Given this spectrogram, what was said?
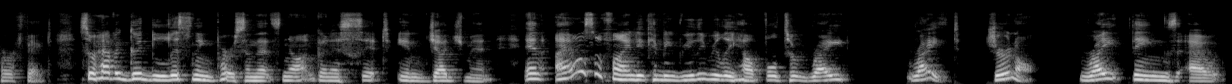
perfect. So have a good listening person that's not going to sit in judgment. And I also find it can be really, really helpful to write, write, journal, write things out.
